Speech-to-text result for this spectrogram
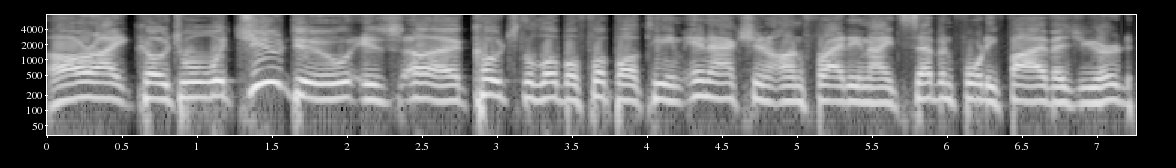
All right, coach. Well, what you do is uh, coach the Lobo football team in action on Friday night, 745, as you heard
